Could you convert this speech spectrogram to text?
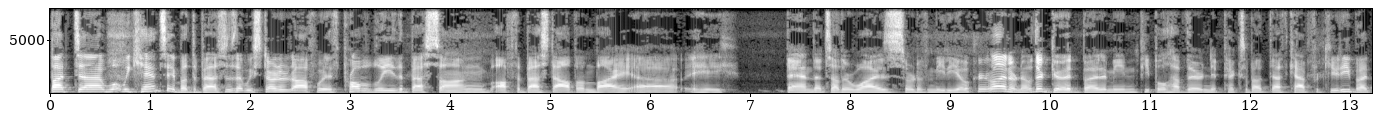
But uh, what we can say about the best is that we started off with probably the best song off the best album by uh, a band that's otherwise sort of mediocre. Well, I don't know, they're good, but I mean, people have their nitpicks about Death Cab for Cutie, but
